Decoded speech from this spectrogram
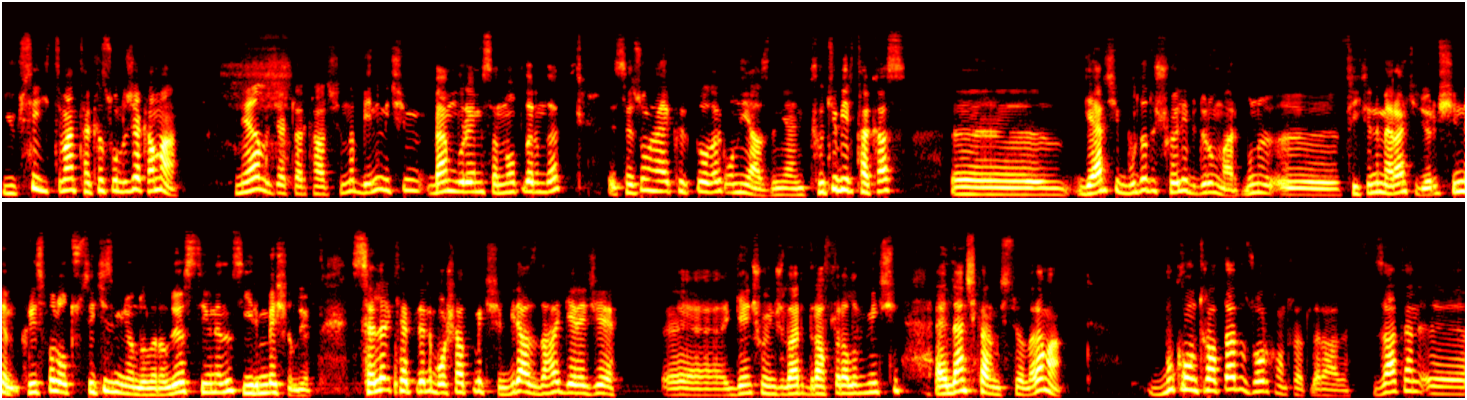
yüksek ihtimal takas olacak ama ne alacaklar karşında? Benim için ben buraya mesela notlarımda e, sezon hayal kırıklığı olarak onu yazdım. Yani kötü bir takas. E, gerçi burada da şöyle bir durum var. Bunu e, fikrini merak ediyorum. Şimdi Chris Paul 38 milyon dolar alıyor. Steven Adams 25 alıyor. Salary cap'lerini boşaltmak için biraz daha geleceğe e, genç oyuncular draftlar alabilmek için elden çıkarmak istiyorlar ama bu kontratlar da zor kontratlar abi. Zaten e,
